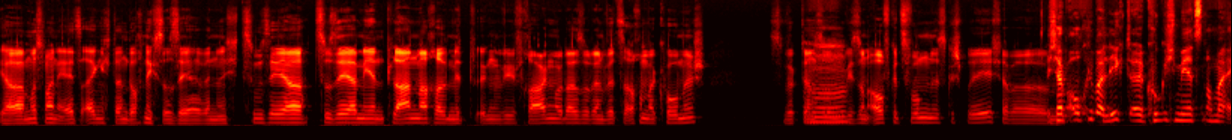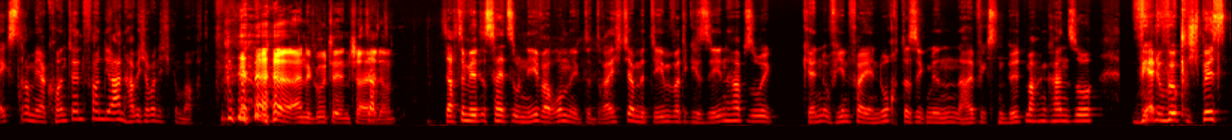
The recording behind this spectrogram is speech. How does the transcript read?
äh, ja, muss man ja jetzt eigentlich dann doch nicht so sehr. Wenn ich zu sehr, zu sehr mir einen Plan mache mit irgendwie Fragen oder so, dann wird es auch immer komisch. Es wirkt dann mhm. so wie so ein aufgezwungenes Gespräch, aber. Ich habe auch überlegt, äh, gucke ich mir jetzt nochmal extra mehr Content von dir an, habe ich aber nicht gemacht. Eine gute Entscheidung dachte mir, das ist halt so, nee, warum? Das reicht ja mit dem, was ich gesehen habe. So, ich kenne auf jeden Fall genug, dass ich mir ein halbwegs ein Bild machen kann, so, wer du wirklich bist.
